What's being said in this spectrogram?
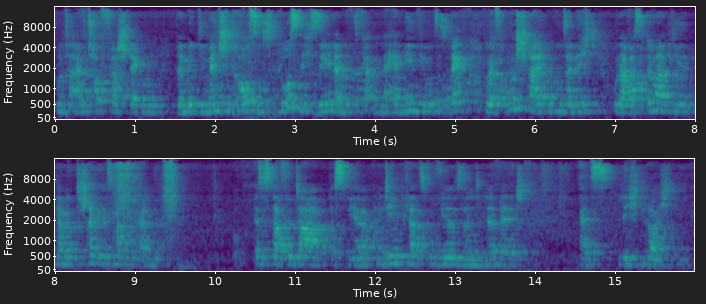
unter einem Topf verstecken, damit die Menschen draußen das bloß nicht sehen, damit nachher nehmen die uns das weg oder verunstalten unser Licht oder was immer die damit Schreckliches machen können. Es ist dafür da, dass wir an dem Platz, wo wir sind in der Welt, als Licht leuchten.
